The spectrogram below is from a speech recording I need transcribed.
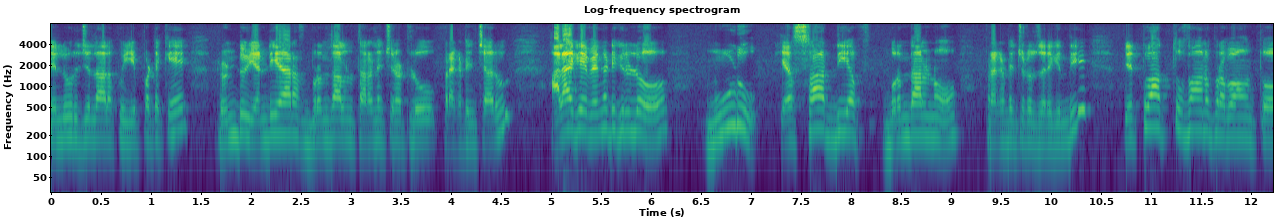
నెల్లూరు జిల్లాలకు ఇప్పటికే రెండు ఎన్డీఆర్ఎఫ్ బృందాలను తరలించినట్లు ప్రకటించారు. అలాగే వెంకటగిరిలో మూడు ఎస్ఆర్డిఎఫ్ బృందాలను ప్రకటించడం జరిగింది. ఎత్వా తుఫాను ప్రభావంతో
